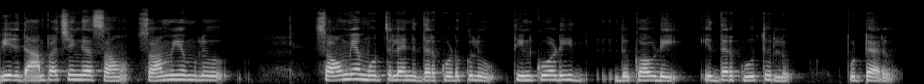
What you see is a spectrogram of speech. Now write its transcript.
వీరి దాంపత్యంగా సౌ సౌమ్యములు సౌమ్యమూర్తులైన ఇద్దరు కొడుకులు తిన్కోడి దుకౌడి ఇద్దరు కూతుర్లు పుట్టారు.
